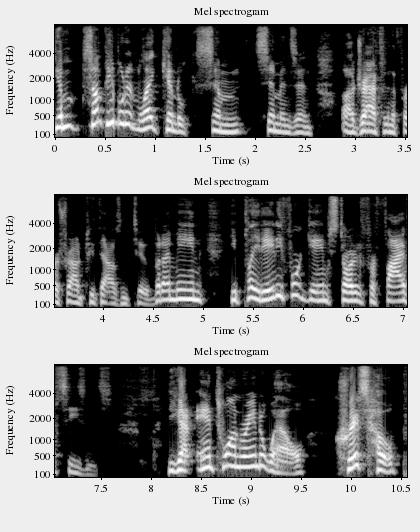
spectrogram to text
You, some people didn't like Kendall Sim, Simmons in uh, drafted in the first round 2002, but I mean, he played 84 games, started for five seasons. You got Antoine Randall Well, Chris Hope,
